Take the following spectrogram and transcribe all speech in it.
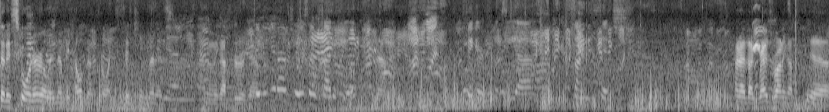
So they scored early, and then we held them for like 15 minutes. Yeah. And then they got through again. Did we get our choice outside of field? No. Figured with the uh, sun. I know, like Red's running up. Yeah.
